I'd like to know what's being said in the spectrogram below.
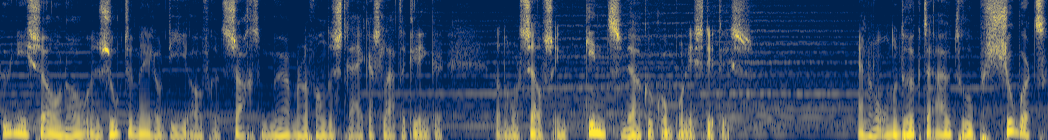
unisono een zoete melodie over het zacht murmelen van de strijkers laten klinken, dan hoort zelfs een kind welke componist dit is. En een onderdrukte uitroep Schubert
